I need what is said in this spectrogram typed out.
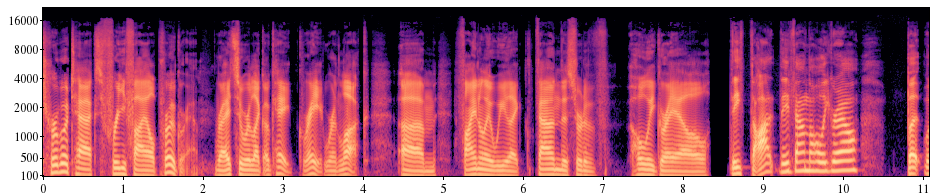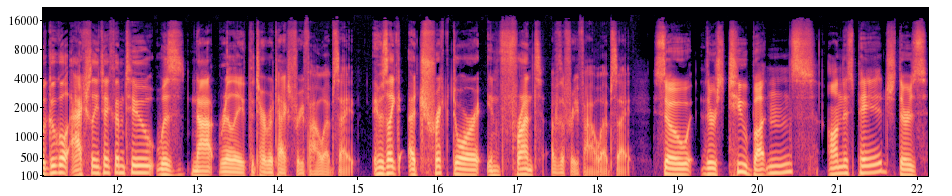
TurboTax Free File Program, right? So we're like, okay, great, we're in luck. Um, finally, we like found this sort of holy grail. They thought they found the Holy Grail, but what Google actually took them to was not really the TurboTax Free File website. It was like a trick door in front of the Free File website. So there's two buttons on this page. There's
